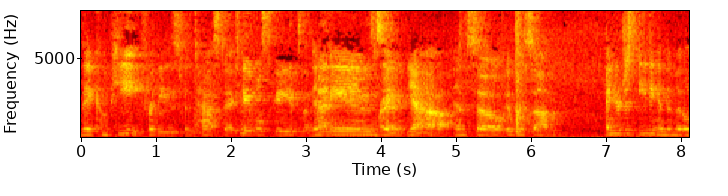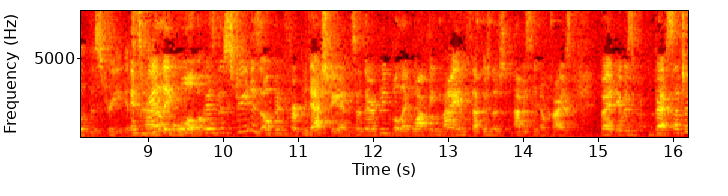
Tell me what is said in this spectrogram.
They compete for these fantastic tablescapes and, and menus, themes, right? and yeah. And so it was. Um, and you're just eating in the middle of the street. It's, It's really cool. because the street is open for pedestrians, so there are people like walking by and stuff. There's no, obviously no cars, but it was such a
